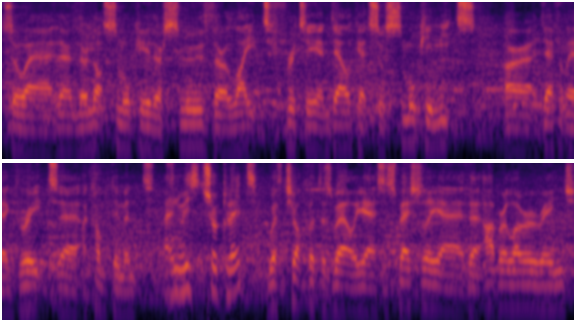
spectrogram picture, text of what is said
So uh, they're, they're not smoky, they're smooth, they're light, fruity, and delicate. So smoky meats are definitely a great uh, accompaniment. And with chocolate? With chocolate as well, yes, especially uh, the Aberlour range.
